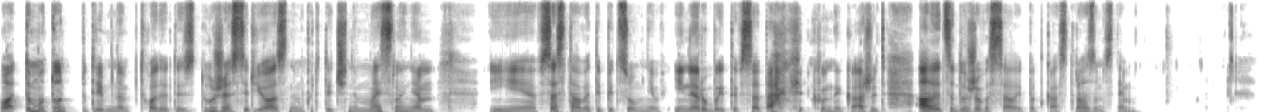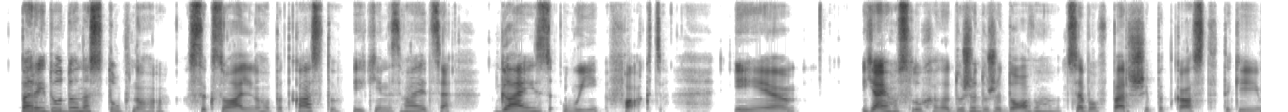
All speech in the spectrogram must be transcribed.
От, Тому тут потрібно підходити з дуже серйозним критичним мисленням. І все ставити під сумнів, і не робити все так, як вони кажуть. Але це дуже веселий подкаст разом з тим. Перейду до наступного сексуального подкасту, який називається Guys We Fucked. І я його слухала дуже-дуже довго. Це був перший подкаст, такий,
